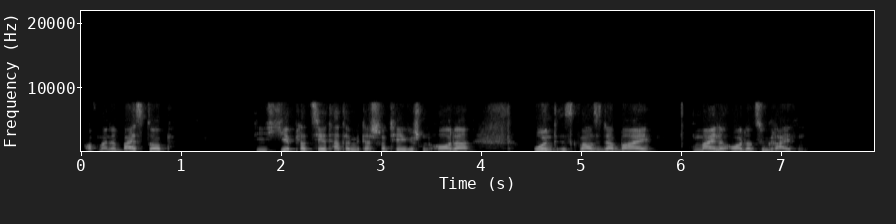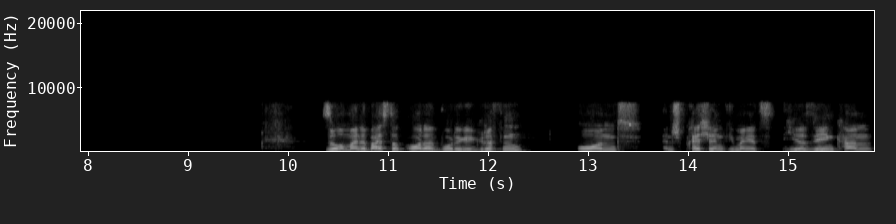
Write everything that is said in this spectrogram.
auf meine Buy Stop, die ich hier platziert hatte mit der strategischen Order und ist quasi dabei, meine Order zu greifen. So, meine Buy Stop Order wurde gegriffen und entsprechend, wie man jetzt hier sehen kann,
